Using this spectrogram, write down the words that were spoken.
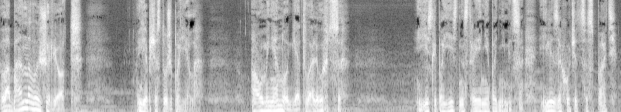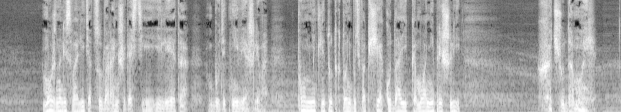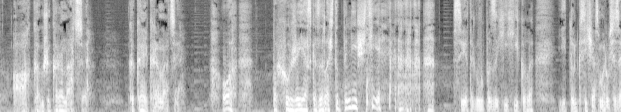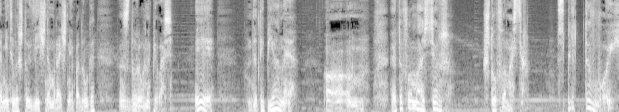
Лобанова жрет. Я б сейчас тоже поела. А у меня ноги отваливаются. Если поесть, настроение поднимется. Или захочется спать. Можно ли свалить отсюда раньше гостей, или это будет невежливо?» Помнит ли тут кто-нибудь вообще, куда и к кому они пришли? Хочу домой. Ах, как же коронация? Какая коронация? О, похоже, я сказала что-то лишнее. Света глупо захихикала, и только сейчас Маруся заметила, что вечно мрачная подруга здорово напилась. «Эй, да ты пьяная!» а, «Это фломастер». «Что фломастер?» «Спиртовой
